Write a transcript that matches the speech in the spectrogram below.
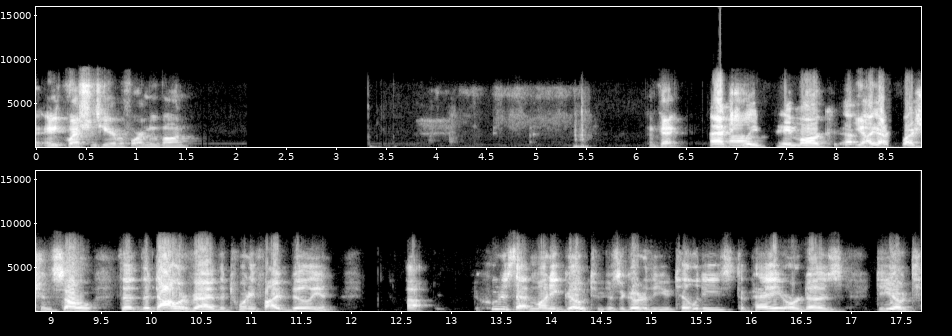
any questions here before I move on? Okay, Actually, Um, hey, Mark, I- yeah. I got a question. So the, the dollar value, the 25 billion, uh, who does that money go to? Does it go to the utilities to pay or does DOT,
